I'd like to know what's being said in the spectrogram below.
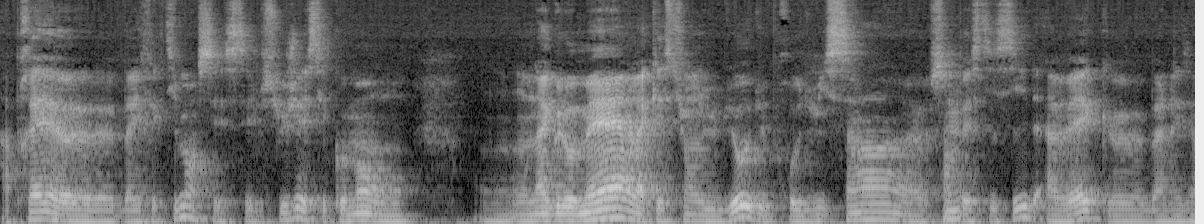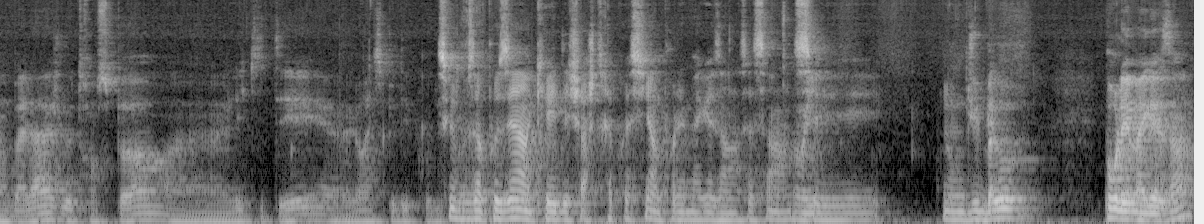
Après, euh, bah, effectivement, c'est le sujet. C'est comment on, on, agglomère la question du bio, du produit sain, euh, sans mmh. pesticides, avec euh, bah, les emballages, le transport, l'équité, le respect des produits. Parce que vous imposez un cahier des charges très précis hein, pour les magasins, c'est ça hein oui. Donc du bio pour les magasins,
